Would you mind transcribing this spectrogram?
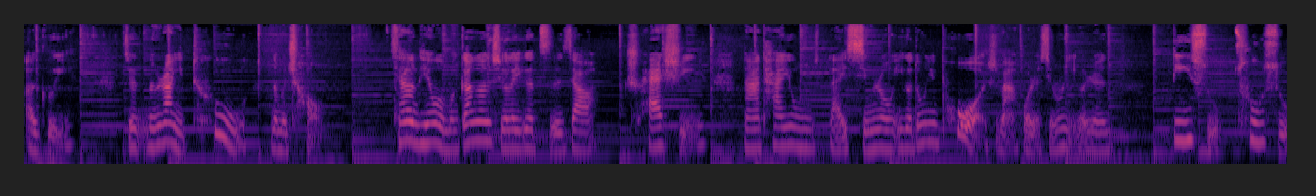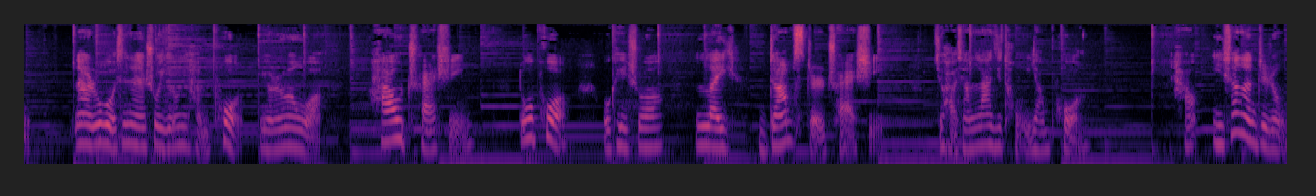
ugly，就能让你吐那么丑。前两天我们刚刚学了一个词叫 trashy，那它用来形容一个东西破，是吧？或者形容一个人低俗、粗俗。那如果我现在说一个东西很破，有人问我 how trashy，多破？我可以说 like dumpster trashy，就好像垃圾桶一样破。好，以上的这种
